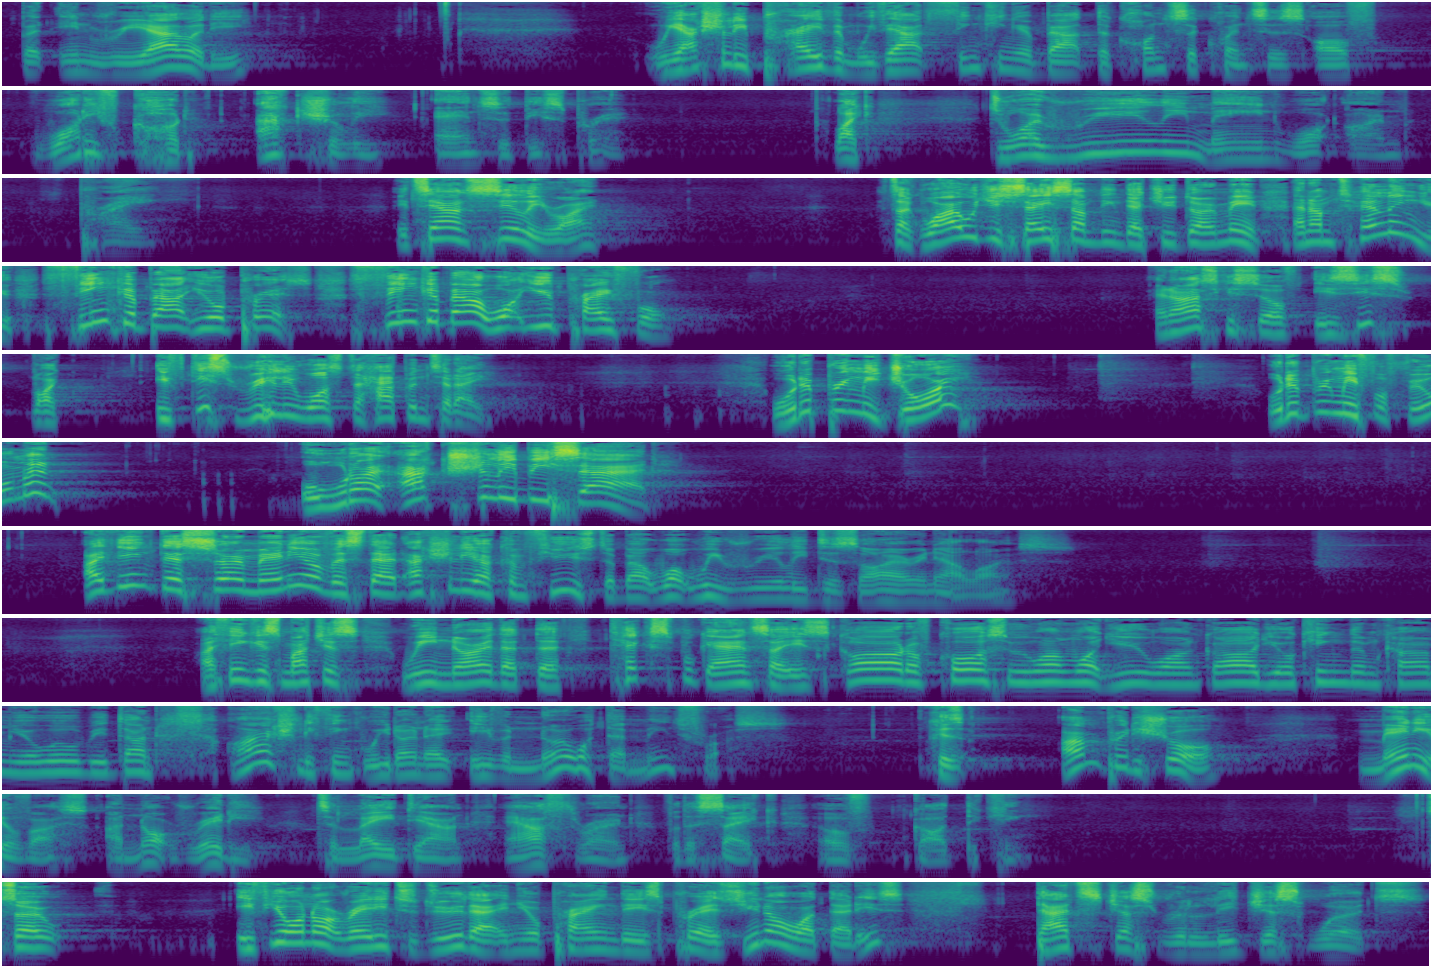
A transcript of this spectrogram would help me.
but in reality, we actually pray them without thinking about the consequences of what if God actually answered this prayer? Like, do I really mean what I'm praying? It sounds silly, right? It's like, why would you say something that you don't mean? And I'm telling you, think about your prayers. Think about what you pray for. And ask yourself, is this like, if this really was to happen today, would it bring me joy? Would it bring me fulfillment? Or would I actually be sad? I think there's so many of us that actually are confused about what we really desire in our lives. I think as much as we know that the textbook answer is God, of course, we want what you want. God, your kingdom come, your will be done. I actually think we don't even know what that means for us. Because I'm pretty sure many of us are not ready to lay down our throne for the sake of God the King. So, if you're not ready to do that and you're praying these prayers, you know what that is? That's just religious words.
